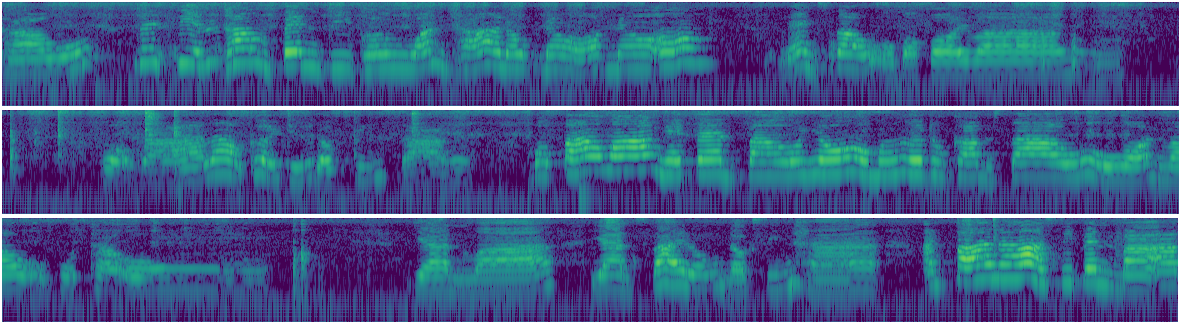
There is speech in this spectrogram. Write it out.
เขาได้สินทำเป็นที่เพิงวันทานบนอบน้อมแรงเศร้าบ่ปล่อย วางเพราะว่าเราเคยถือดอกสินสางบ่ป้าวางให้เป็นเป่าโยมือทุกคำเศร้าวอนเว้าพุทธองค์ย่านว่าย่านสายลงดอกสินหา อันปานาสิเป็นบาป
